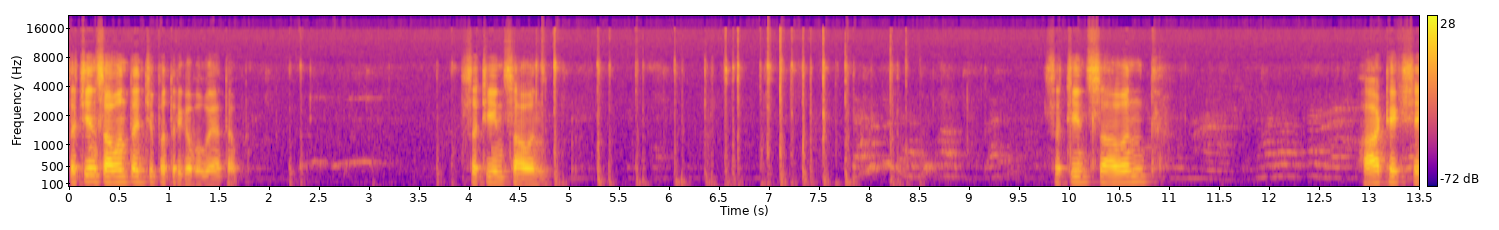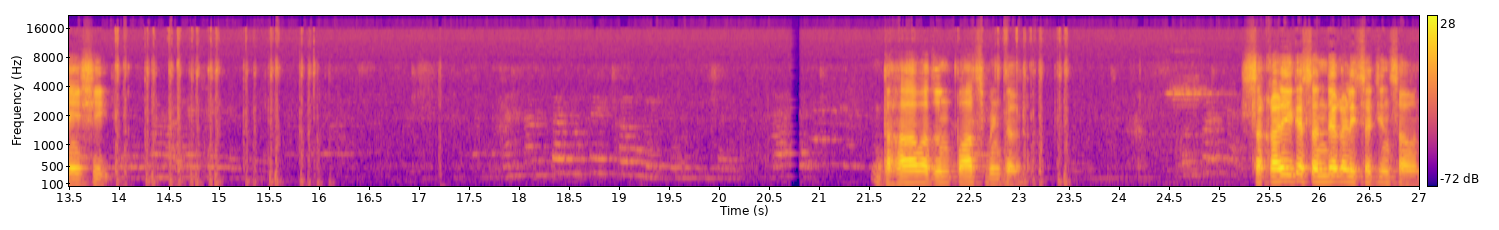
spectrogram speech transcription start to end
सचिन सावंतांची पत्रिका बघूया आता आपण. सचिन सावंत. सचिन सावंत आठ एक शहाऐंशी. दहा वाजून पाच मिनटं. सकाळी का संध्याकाळी सचिन सावंत?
